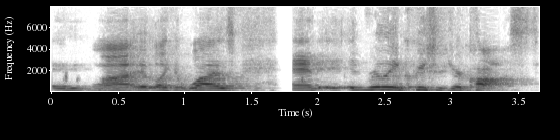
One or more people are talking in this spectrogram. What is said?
same uh, it, like it was, and it, it, really increases your cost.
